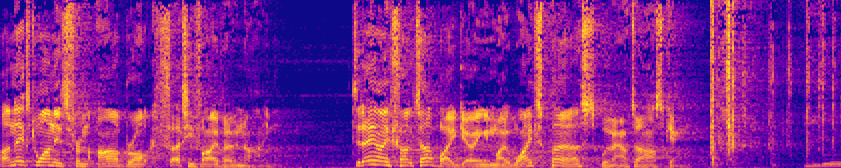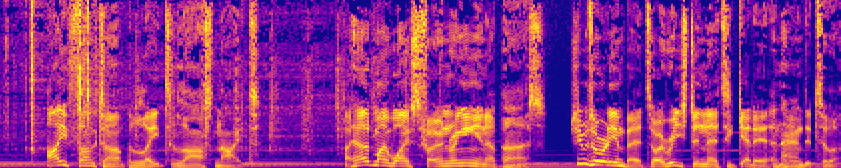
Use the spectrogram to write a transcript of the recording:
Our next one is from Arbrock3509. Today I fucked up by going in my wife's purse without asking. I fucked up late last night. I heard my wife's phone ringing in her purse. She was already in bed, so I reached in there to get it and hand it to her.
